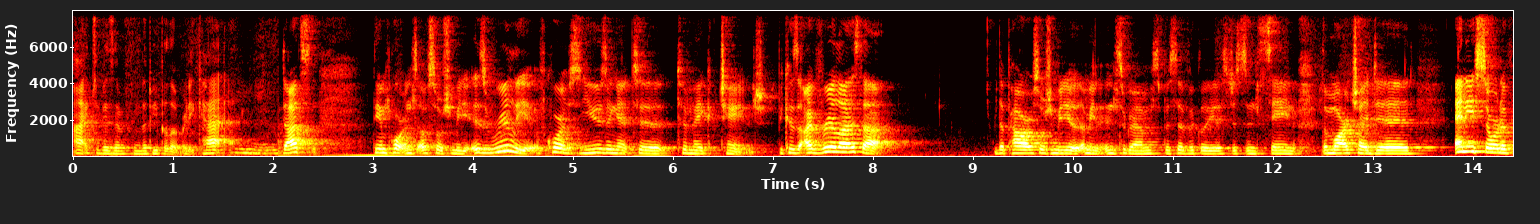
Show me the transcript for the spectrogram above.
activism from the people that really care. Mm-hmm. That's the importance of social media is really, of course, using it to, to make change. Because I've realized that the power of social media, I mean, Instagram specifically, is just insane. The march I did, any sort of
